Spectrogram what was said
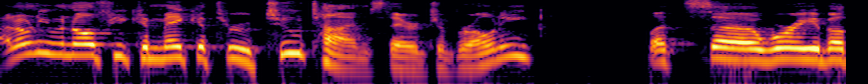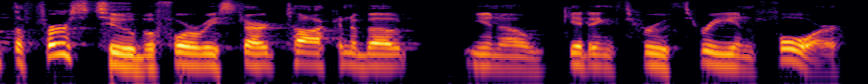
I don't even know if you can make it through two times there, Jabroni. Let's uh, worry about the first two before we start talking about you know getting through three and four.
